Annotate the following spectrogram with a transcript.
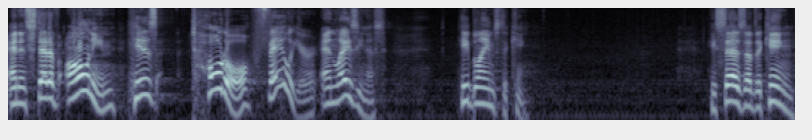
and instead of owning his total failure and laziness, he blames the king. He says of the king,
